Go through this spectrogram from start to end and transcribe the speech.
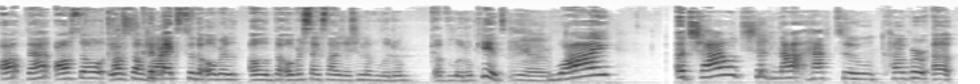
Uh, that also is, Also, why- connects to the over oh, the over sexualization of little of little kids. Yeah. Why a child should not have to cover up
